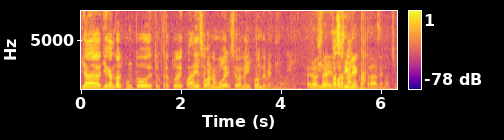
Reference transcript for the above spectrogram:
Ya llegando al punto de temperatura adecuada ya se van a mover y se van a ir por donde venían. Pero eso es posible encontrarlas de noche.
